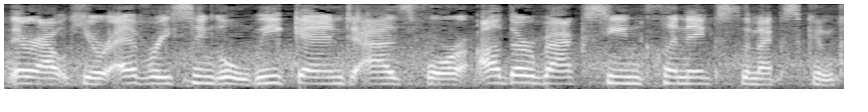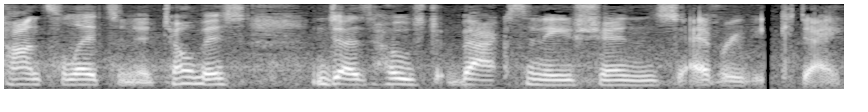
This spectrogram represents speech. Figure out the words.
They're out here every single weekend. As for other vaccine clinics, the Mexican consulate in Natomas does host vaccinations every weekday.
